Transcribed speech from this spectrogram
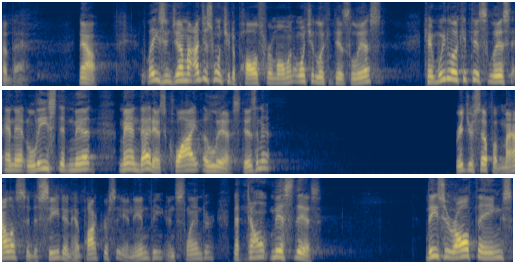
of that. Now, ladies and gentlemen, I just want you to pause for a moment. I want you to look at this list. Can we look at this list and at least admit, man, that is quite a list, isn't it? Rid yourself of malice and deceit and hypocrisy and envy and slander. Now, don't miss this. These are all things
